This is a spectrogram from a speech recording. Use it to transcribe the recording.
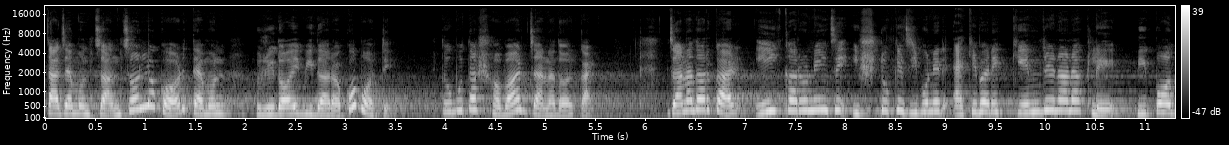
তা যেমন চাঞ্চল্যকর, তেমন হৃদয় বিদারকও বটে। তবু তা সবার জানা দরকার। জানা দরকার, এই কারণেই যে ইষ্টকে জীবনের একেবারে কেন্দ্রে না রাখলে বিপদ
